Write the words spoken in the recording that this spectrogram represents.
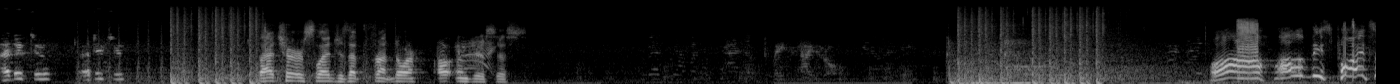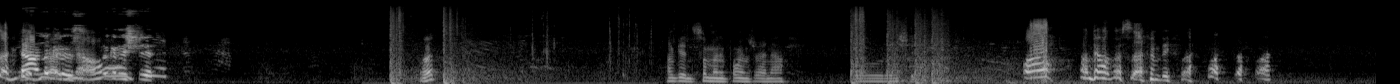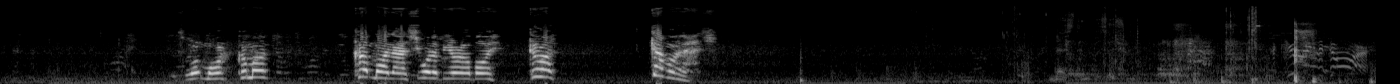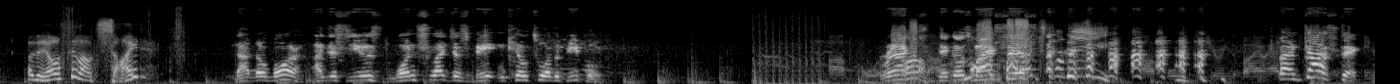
I do too. I do too. Thatcher or Sledge is at the front door. I'll injure assist. Oh, all of these points I'm Nah, getting look at this. now. Look at this shit. What? I'm getting so many points right now. Holy shit. Oh, another 75. What the fuck? Just one more. Come on. Come on, Ash. You want to be a real boy? Come on. Come on, Ash. Are they all still outside? Not no more. I just used one sledge as bait and killed two other people. Rex, Oh, there goes my points assist. Fantastic.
